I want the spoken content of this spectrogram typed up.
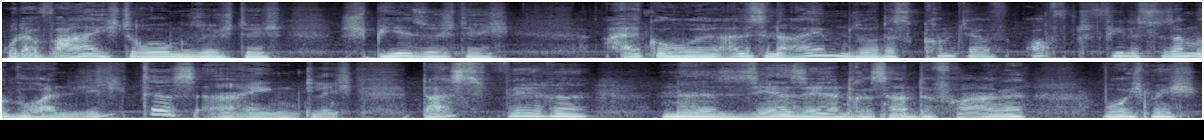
oder war ich drogensüchtig? Spielsüchtig? Alkohol, alles in einem, so, das kommt ja oft vieles zusammen. Und woran liegt das eigentlich? Das wäre eine sehr, sehr interessante Frage, wo ich mich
